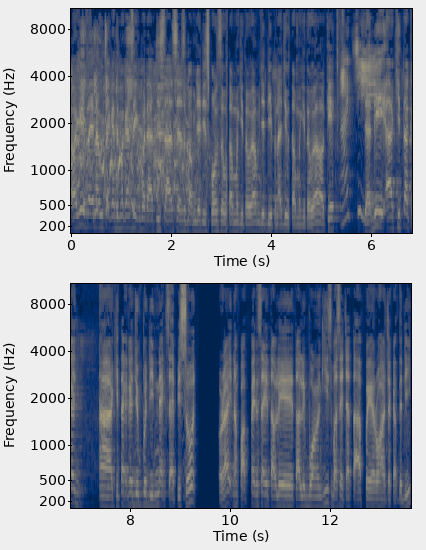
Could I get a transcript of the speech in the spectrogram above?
Okey, saya nak ucapkan terima kasih kepada artis Asia sebab menjadi sponsor utama kita orang, menjadi penaja utama kita orang. Okey. Jadi uh, kita akan uh, kita akan jumpa di next episode. Alright, nampak pen saya tak boleh tak boleh buang lagi sebab saya catat apa yang Roha cakap tadi.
